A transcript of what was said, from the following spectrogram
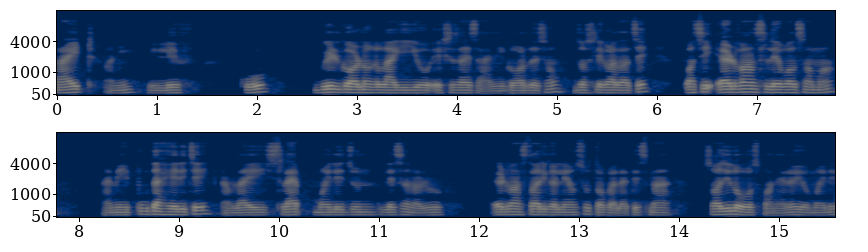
राइट अनि लेफ्टको बिल्ड गर्नको लागि यो एक्सर्साइज हामी गर्दैछौँ। जसले गर्दा चाहिँ पछि एडभान्स लेभलसम्म हामी पुग्दाखेरि चाहिँ हामीलाई स्ल्याब मैले जुन लेसनहरू एडभान्स तरिका ल्याउँछु तपाईँहरूलाई त्यसमा सजिलो होस् भनेर यो मैले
